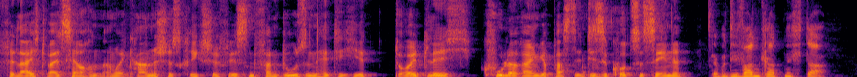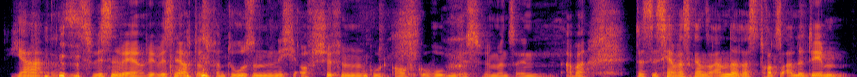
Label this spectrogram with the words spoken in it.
vielleicht, weil es ja auch ein amerikanisches Kriegsschiff ist, ein Van Dusen hätte hier deutlich cooler reingepasst in diese kurze Szene. Aber die waren gerade nicht da. Ja, das wissen wir ja. Und wir wissen ja auch, dass Van Dusen nicht auf Schiffen gut aufgehoben ist, wenn man sein. Aber das ist ja was ganz anderes. Trotz alledem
